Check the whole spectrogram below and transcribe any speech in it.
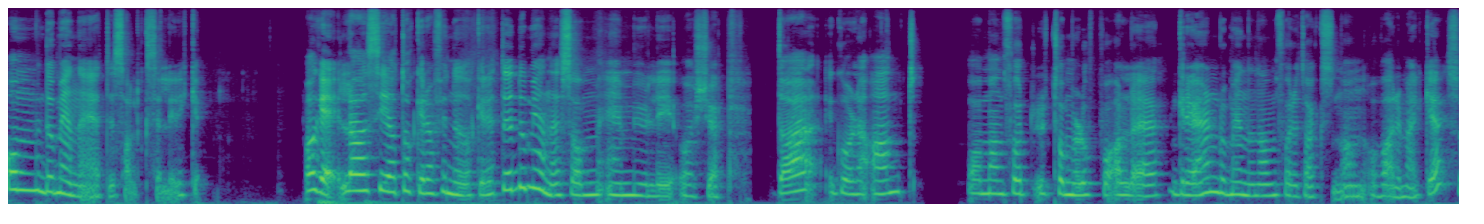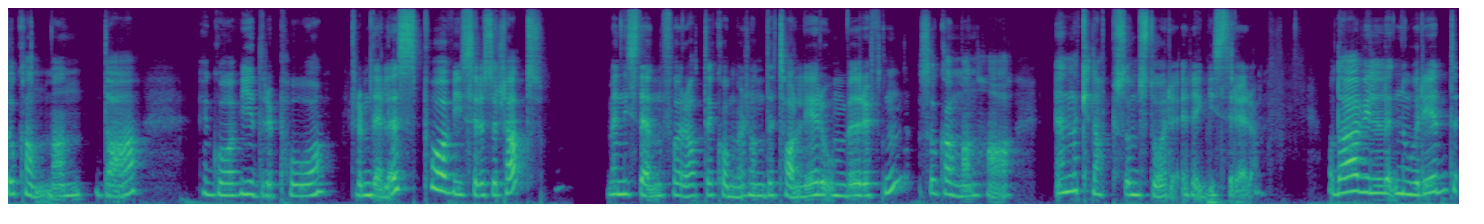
om domenet er til salgs eller ikke. Ok, La oss si at dere har funnet dere et domene som er mulig å kjøpe. Da går det an, og man får tommel opp på alle greiene, domenenavn, foretaksnavn og varemerke, så kan man da gå videre på fremdeles påviseresultat. Men istedenfor at det kommer sånn detaljer om bedriften, så kan man ha en knapp som står 'registrere'. Og da vil Norid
